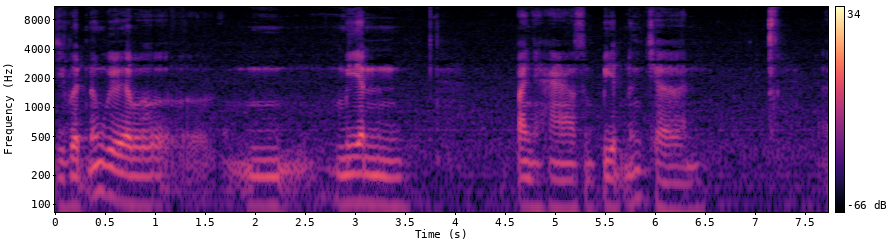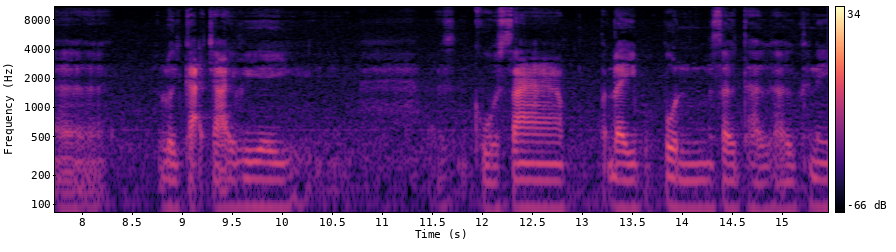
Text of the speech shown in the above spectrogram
ជីវិតហ្នឹងវាមានបញ្ហាសម្ពាធនឹងច្រើនអឺលុយកាក់ចាយវាយគ្រួសារប្តីប្រពន្ធមិនសូវត្រូវហើយគ្នា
